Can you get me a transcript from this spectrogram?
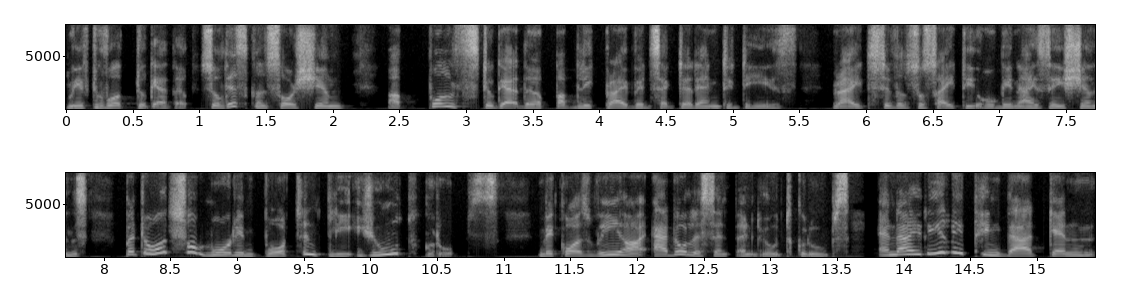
We have to work together. So this consortium uh, pulls together public, private sector entities, right, civil society organizations, but also more importantly, youth groups, because we are adolescent and youth groups. And I really think that can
